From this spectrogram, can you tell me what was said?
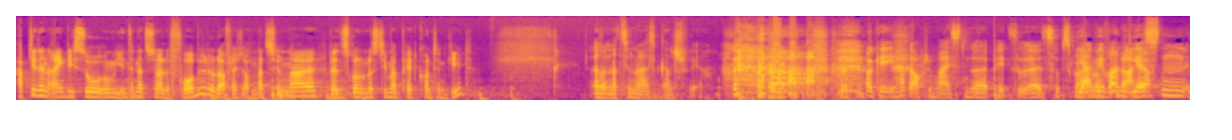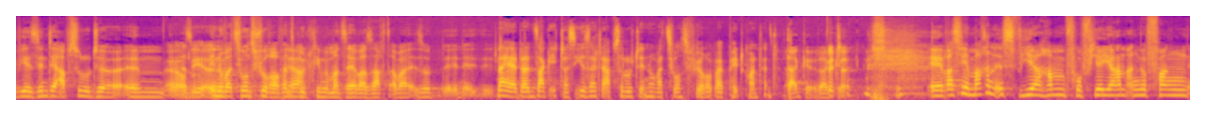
Habt ihr denn eigentlich so irgendwie internationale Vorbilder oder vielleicht auch national, wenn es rund um das Thema Paid Content geht? Also national ist ganz schwer. okay, ihr habt auch die meisten äh, Paid äh, Subscriber. Ja, wir waren die ersten, wir sind der absolute ähm, also wir, Innovationsführer, auch wenn es ja. gut klingt, wenn man es selber sagt. Aber so, äh, naja, dann sage ich das. Ihr seid der absolute Innovationsführer bei Paid Content. Danke, danke. Bitte. Äh, was wir machen ist, wir haben vor vier Jahren angefangen,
